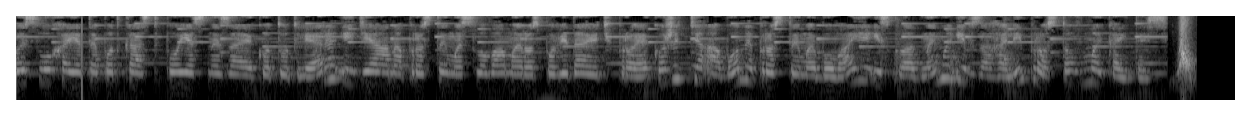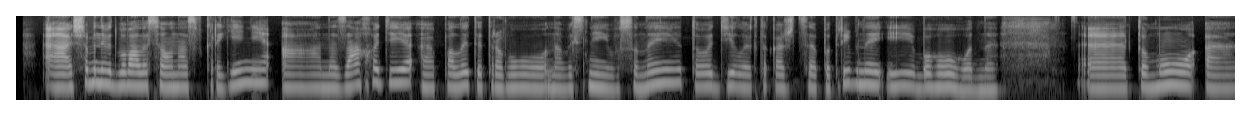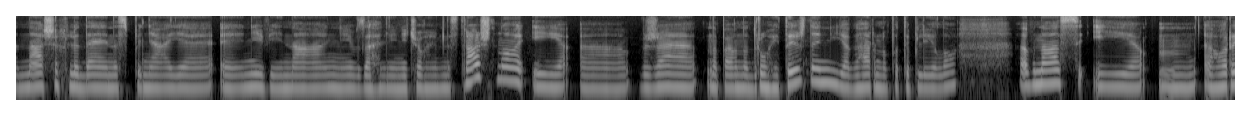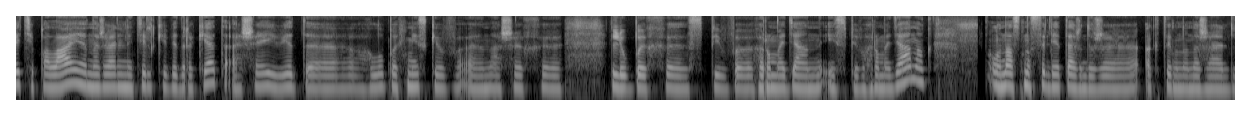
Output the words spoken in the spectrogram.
Ви слухаєте подкаст Поясни за еко тут Лєра і Діана простими словами розповідають про екожиття або непростими буває і складними, і взагалі просто вмикайтесь. Що би не відбувалося у нас в країні, а на заході е, палити траву навесні і восени, то діло, як то кажуть, це потрібне і богоугодне. Е, тому е, наших людей не спиняє ні війна, ні взагалі нічого їм не страшно. І вже, напевно, другий тиждень, як гарно потепліло в нас, і горить і палає, на жаль, не тільки від ракет, а ще й від е, глупих мізків е, наших е, любих співгромадян і співгромадянок. У нас на селі теж дуже активно, на жаль,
